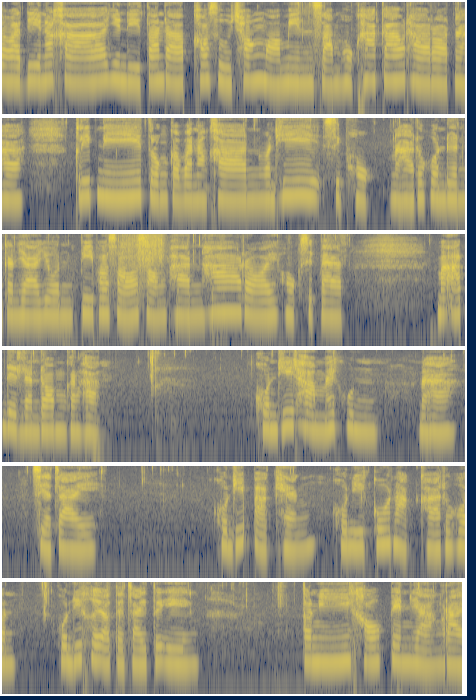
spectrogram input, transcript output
สวัสดีนะคะ ยินดีต้อนรับเข้าสู่ช่องหมอมิน 3659 ทารอตนะคะ คลิปนี้ตรงกับวันอังคารวันที่ 16 นะคะ ทุกคนเดือนกันยายน ปีพศ 2568 มาอัปเดตแรนดอมกันค่ะ คนที่ทำให้คุณนะคะ เสียใจ คนที่ปากแข็ง คนอีโก้หนักค่ะทุกคน คนที่เคยเอาแต่ใจตัวเอง ตอนนี้เขาเป็นอย่างไร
